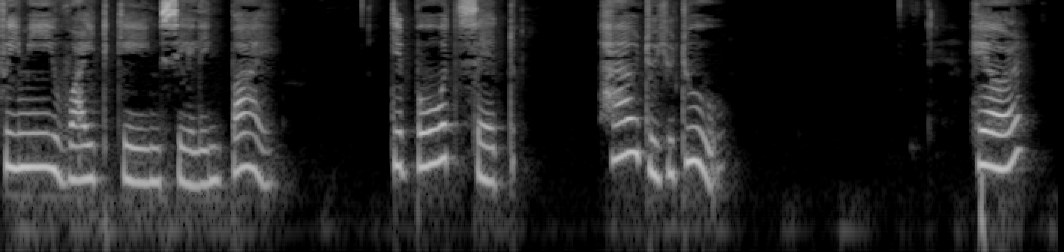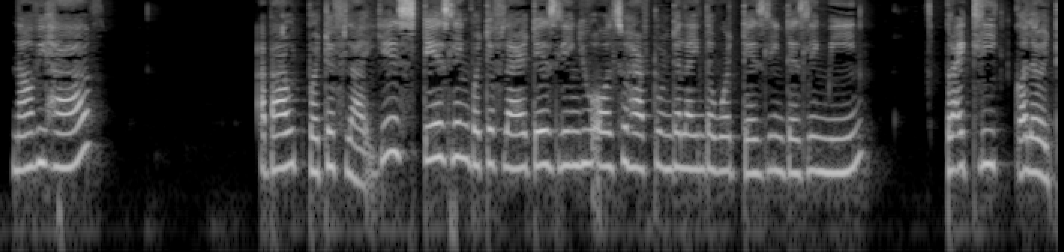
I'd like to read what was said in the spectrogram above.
creamy white came sailing by they both said, How do you do? Here, now we have about butterfly. Yes, dazzling butterfly, dazzling. You also have to underline the word dazzling. Dazzling mean brightly colored.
